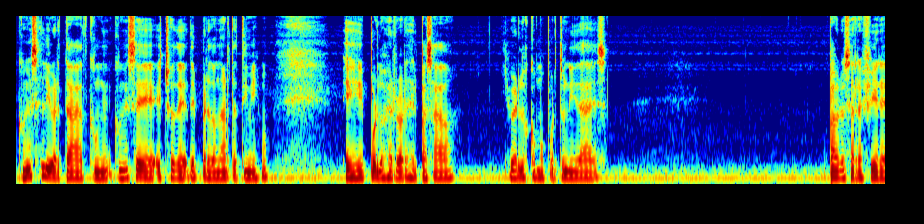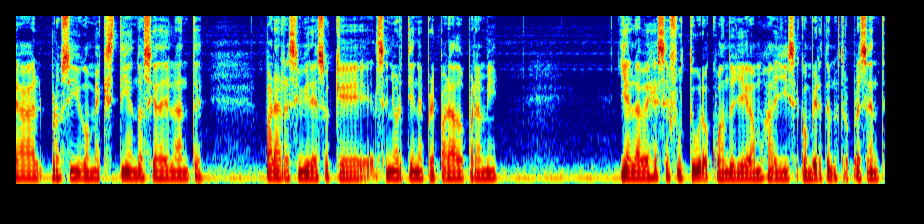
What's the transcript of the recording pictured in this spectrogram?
con esa libertad, con, con ese hecho de, perdonarte a ti mismo eh, por los errores del pasado y verlos como oportunidades. Pablo se refiere al prosigo, me extiendo hacia adelante para recibir eso que el Señor tiene preparado para mí. Y a la vez ese futuro cuando llegamos allí se convierte en nuestro presente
